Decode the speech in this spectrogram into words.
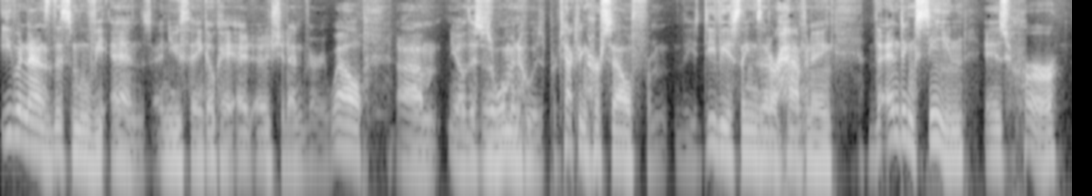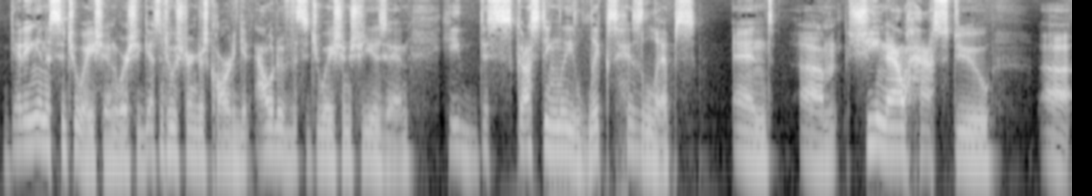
even as this movie ends, and you think, okay, it, it should end very well. Um, you know, this is a woman who is protecting herself from these devious things that are happening. The ending scene is her getting in a situation where she gets into a stranger's car to get out of the situation she is in. He disgustingly licks his lips, and um, she now has to uh,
